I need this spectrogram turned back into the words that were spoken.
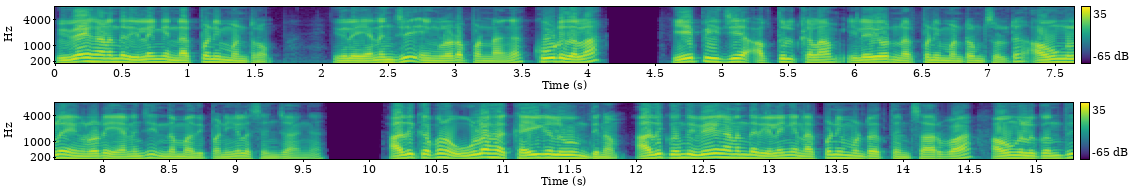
விவேகானந்தர் இளைஞர் நற்பணி மன்றம். இதில் இணைஞ்சு எங்களோட பண்ணாங்க. கூடுதலாக ஏபிஜே அப்துல் கலாம் இளையோர் நற்பணி மன்றம்னு சொல்லிட்டு அவங்களும் எங்களோட இணைஞ்சு இந்த மாதிரி பணிகளை செஞ்சாங்க. அதுக்கப்புறம் உலக கைகழுவும் தினம். அதுக்கு வந்து விவேகானந்தர் இளைஞர் நற்பணி மன்றத்தின் சார்பாக அவங்களுக்கு வந்து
